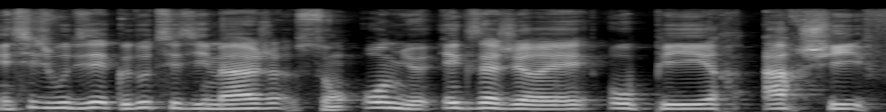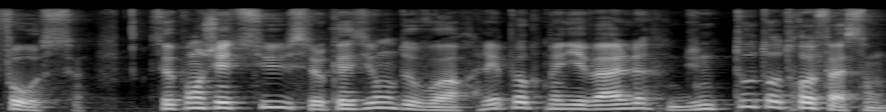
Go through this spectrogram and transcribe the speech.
Et si je vous disais que toutes ces images sont au mieux exagérées, au pire archi fausses Se pencher dessus, c'est l'occasion de voir l'époque médiévale d'une toute autre façon.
